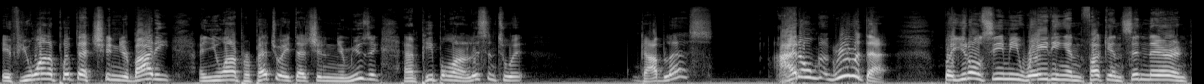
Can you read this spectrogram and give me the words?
if you want to put that shit in your body and you want to perpetuate that shit in your music, and people want to listen to it, God bless. I don't agree with that. But you don't see me waiting and fucking sitting there and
